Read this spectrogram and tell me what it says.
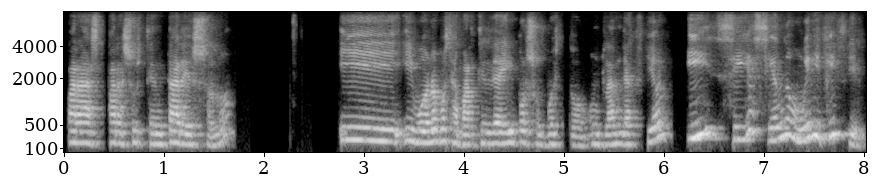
para, para sustentar eso, ¿no? Y, bueno, pues a partir de ahí, por supuesto, un plan de acción y sigue siendo muy difícil.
